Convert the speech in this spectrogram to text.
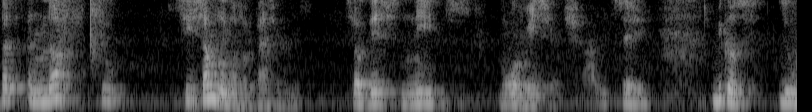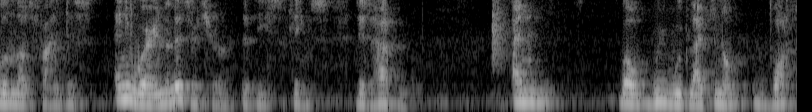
but enough to see something of a pattern. So this needs more research, I would say, because you will not find this anywhere in the literature that these things did happen. And well, we would like to know what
